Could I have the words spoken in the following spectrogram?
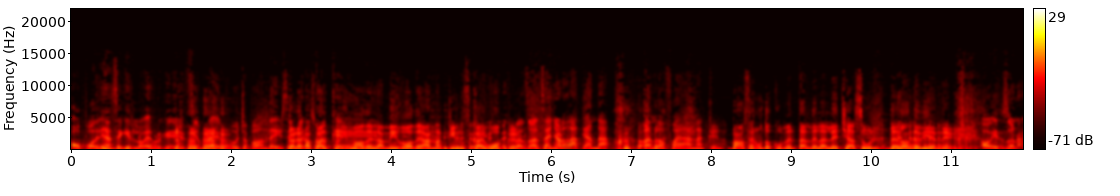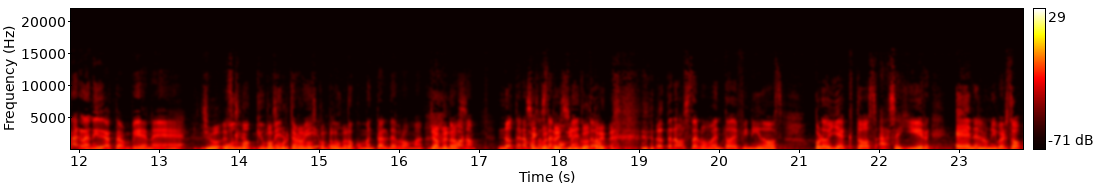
o podrían seguirlo, ¿eh? Porque siempre hay mucho por donde irse. ¿Qué le pero pasó al que- primo del amigo de Anakin Le Skywalker? pasó al señor de la tienda cuando fue Anakin. Vamos a hacer un documental de la leche azul. ¿De dónde viene? Oye, es una gran idea también, ¿eh? Yo es un que no sé por qué no documentary, un documental de broma. Llámenos. Pero bueno, no tenemos hasta el 55, momento, 30. no tenemos hasta el momento definidos proyectos a seguir en el universo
